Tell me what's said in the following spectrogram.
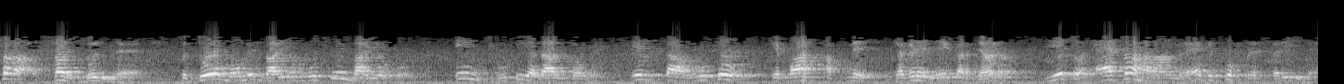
سر سر ظلم ہے۔ تو دو مومن بھائیوں، مسلم بھائیوں کو ان جھوٹی عدالتوں میں ان تعوتوں کے پاس اپنے جھگڑے لے کر جانا۔ یہ تو ایسا حرام ہے کہ کفر شریف ہے۔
